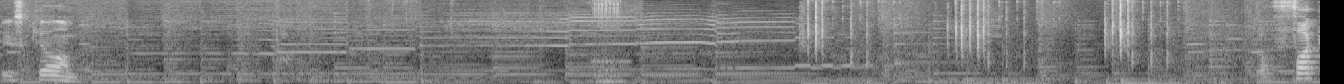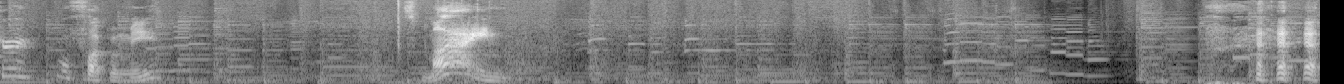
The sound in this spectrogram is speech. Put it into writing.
Please kill him. Don't fucker. Don't fuck with me. It's mine!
